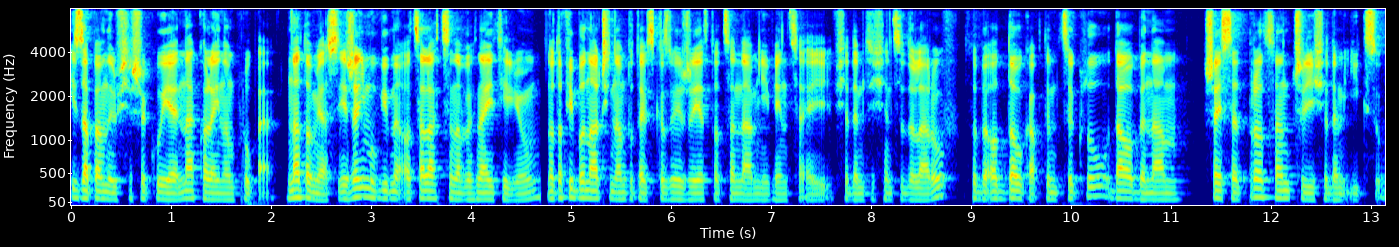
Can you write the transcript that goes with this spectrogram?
i zapewne już się szykuje na kolejną próbę. Natomiast jeżeli mówimy o celach cenowych na Ethereum, no to Fibonacci nam tutaj wskazuje, że jest to cena mniej więcej w 7000 dolarów, co by od dołka w tym cyklu dałoby nam 600%, czyli 7x.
